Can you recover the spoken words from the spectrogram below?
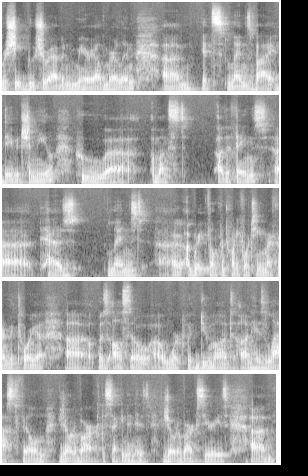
Rachid Bouchareb and Muriel Merlin. Um, it's lensed by David Chambille, who, uh, amongst other things, uh, has lensed uh, a great film from 2014. My friend Victoria uh, was also uh, worked with Dumont on his last film, Joan of Arc, the second in his Joan of Arc series. Um,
